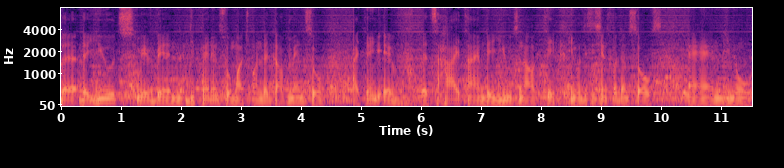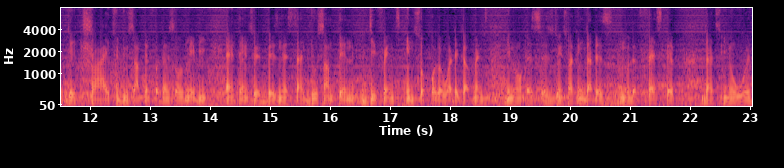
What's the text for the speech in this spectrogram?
the, the youths, we've been dependent so much on the government. So I think if it's high time the youths now take, you know, decisions for themselves and, you know, they try to do something for themselves, maybe enter into a business, like do something different in support of what the government, you know, is, is doing. So I think that is, you know, the first step that, you know, would,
